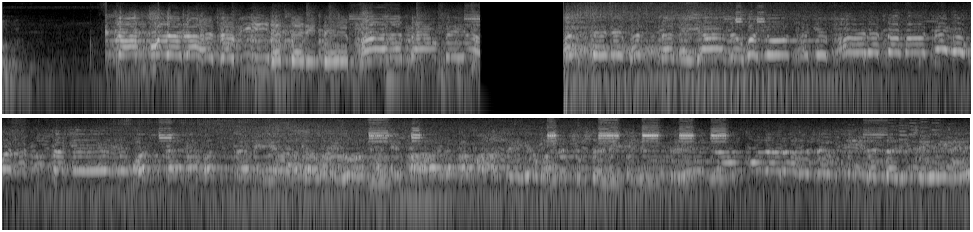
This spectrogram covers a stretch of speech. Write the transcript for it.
ಸರಿಸೇವೆ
